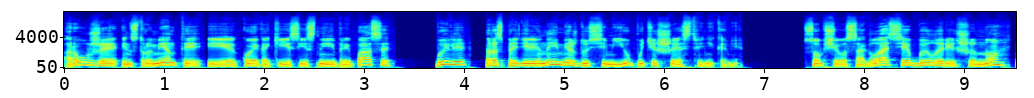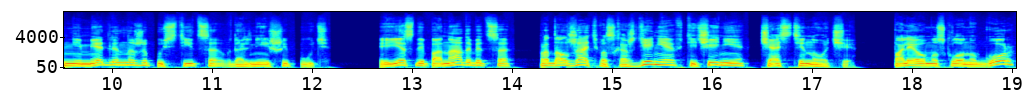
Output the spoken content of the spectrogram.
Оружие, инструменты и кое-какие съестные припасы были распределены между семью путешественниками. С общего согласия было решено немедленно же пуститься в дальнейший путь. И если понадобится, продолжать восхождение в течение части ночи. По левому склону гор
